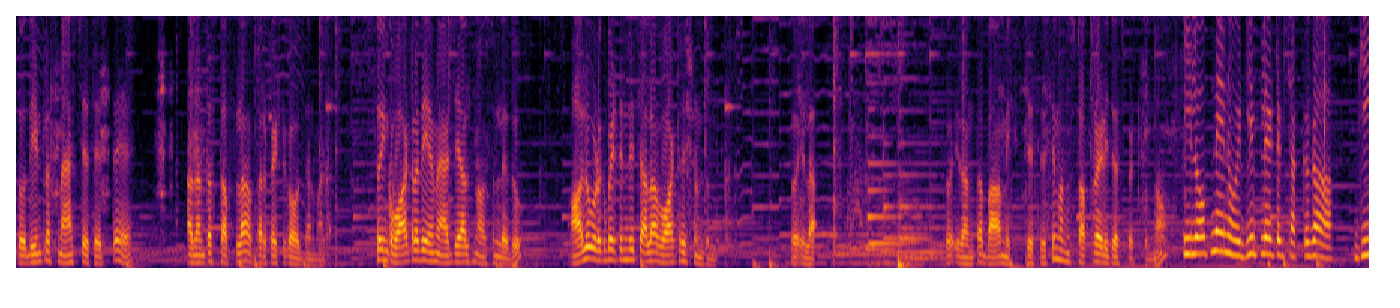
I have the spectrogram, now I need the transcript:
సో దీంట్లో స్మాష్ చేసేస్తే అదంతా స్టఫ్లా పర్ఫెక్ట్గా అవుద్ది అనమాట సో ఇంకా వాటర్ అది ఏమి యాడ్ చేయాల్సిన అవసరం లేదు. ఆలు ఉడకబెట్టింది చాలా వాటరిష్ ఉంటుంది. సో ఇలా. సో ఇదంతా బాగా మిక్స్ చేసేసి మనం స్టఫ్ రెడీ చేసి పెట్టుకుందాం. ఈ లోపు నేను ఇడ్లీ ప్లేట్ చక్కగా గీ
